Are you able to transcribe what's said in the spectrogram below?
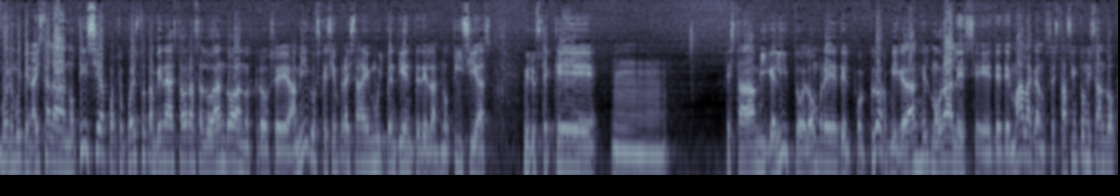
Bueno, muy bien, ahí está la noticia. Por supuesto, también a esta hora saludando a nuestros eh, amigos que siempre están ahí muy pendientes de las noticias. Mire usted que mm, está Miguelito, el hombre del folclor, Miguel Ángel Morales, eh, desde Málaga, nos está sintonizando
